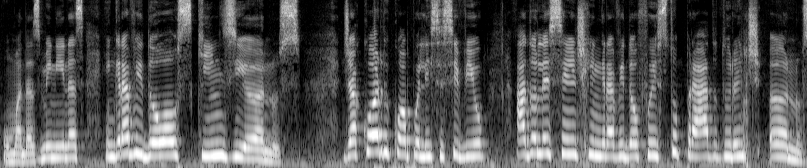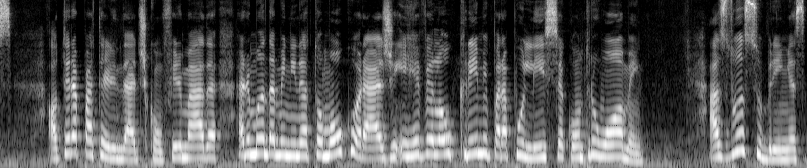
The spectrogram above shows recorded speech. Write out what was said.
Uma das meninas engravidou aos 15 anos. De acordo com a Polícia Civil, a adolescente que engravidou foi estuprada durante anos. Ao ter a paternidade confirmada, a irmã da menina tomou coragem e revelou o crime para a polícia contra o homem. As duas sobrinhas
